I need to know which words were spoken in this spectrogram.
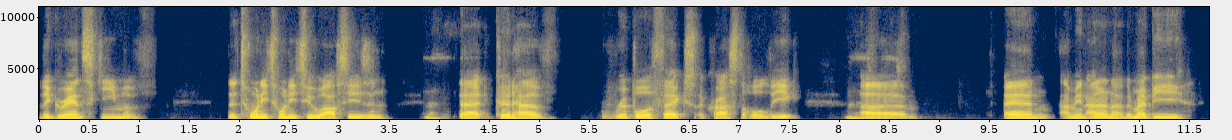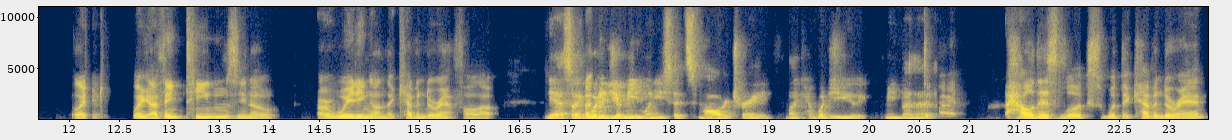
the grand scheme of the 2022 offseason Mhm. that could have ripple effects across the whole league Mhm. um and i mean i don't know there might be like like i think teams you know are waiting on the kevin durant fallout yeah. So like, but- what did you mean when you said smaller trade? Like, what did you mean by that? how this looks with the kevin durant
